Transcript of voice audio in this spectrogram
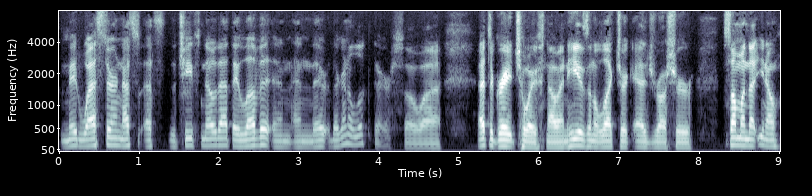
Midwestern. That's that's the Chiefs know that they love it and and they're they're gonna look there. So uh, that's a great choice now. And he is an electric edge rusher, someone that you know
